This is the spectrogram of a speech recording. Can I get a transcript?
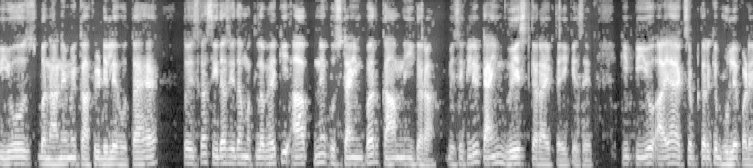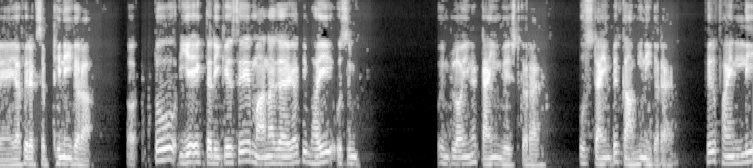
पीओज बनाने में काफ़ी डिले होता है तो इसका सीधा सीधा मतलब है कि आपने उस टाइम पर काम नहीं करा। बेसिकली टाइम वेस्ट करा एक तरीके से कि पीओ आया एक्सेप्ट करके भूले पड़े हैं या फिर एक्सेप्ट ही नहीं करा। तो ये एक तरीके से माना जाएगा कि भाई उस एम्प्लॉय ने टाइम वेस्ट करा है। उस टाइम पे काम ही नहीं करा है। फिर फाइनली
